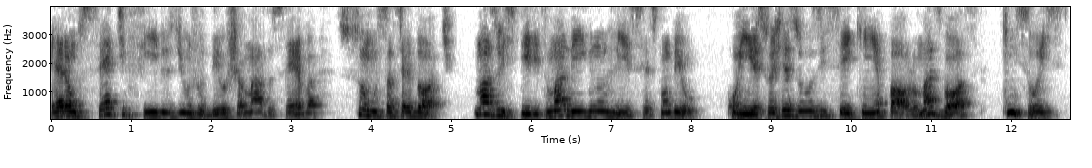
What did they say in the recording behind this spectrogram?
eram sete filhos de um judeu chamado Seva, sumo sacerdote. Mas o espírito maligno lhes respondeu: Conheço a Jesus e sei quem é Paulo, mas vós, quem sois?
